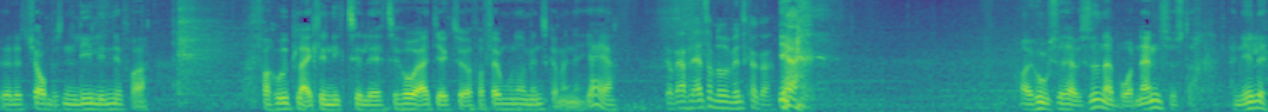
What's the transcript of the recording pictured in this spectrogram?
Det er lidt sjovt med sådan en lige linje fra, fra hudplejeklinik til, øh, til HR-direktør for 500 mennesker, men øh, ja, ja. Det er i hvert fald alt sammen noget med mennesker at gøre. Ja. Og i huset her ved siden af bor den anden søster, Pernille,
